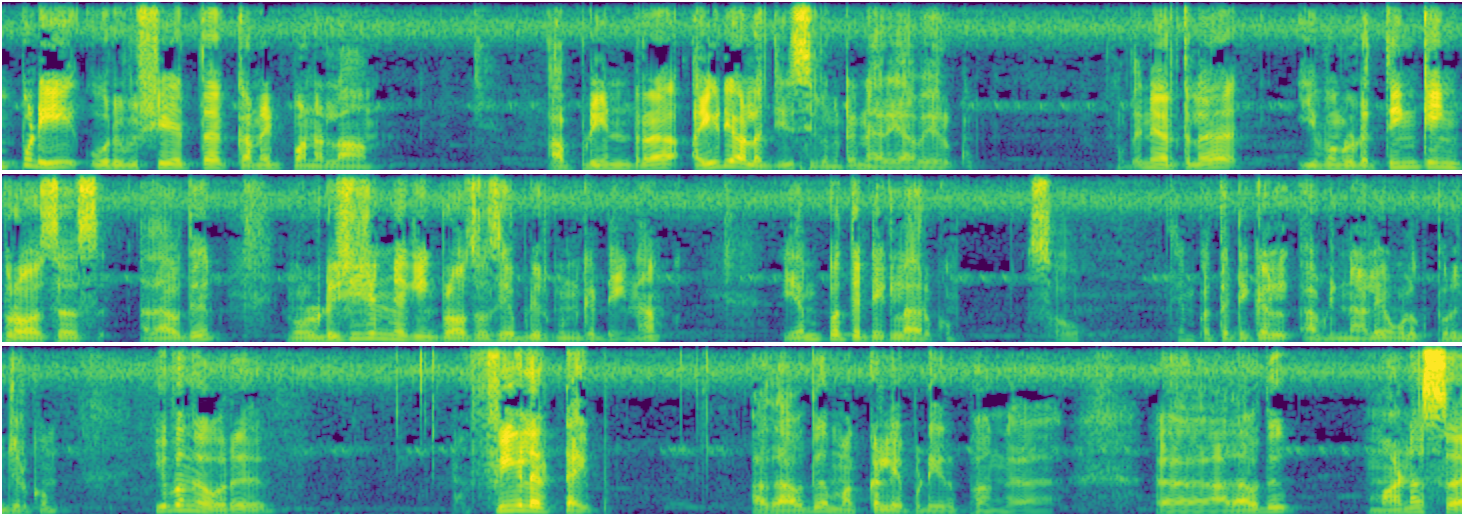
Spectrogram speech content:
எப்படி ஒரு விஷயத்தை கனெக்ட் பண்ணலாம் அப்படின்ற ஐடியாலஜிஸ் இவங்ககிட்ட நிறையாவே இருக்கும். அதே நேரத்தில் இவங்களோட திங்கிங் ப்ராசஸ் அதாவது இவங்களோட டிசிஷன் மேக்கிங் ப்ராசஸ் எப்படி இருக்குன்னு கேட்டிங்கன்னா எம்பத்தட்டிக்கலாக இருக்கும். ஸோ எம்பத்தட்டிக்கல் அப்படின்னாலே உங்களுக்கு புரிஞ்சிருக்கும். இவங்க ஒரு ஃபீலர் டைப் அதாவது மக்கள் எப்படி இருப்பாங்க? அதாவது மனசை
